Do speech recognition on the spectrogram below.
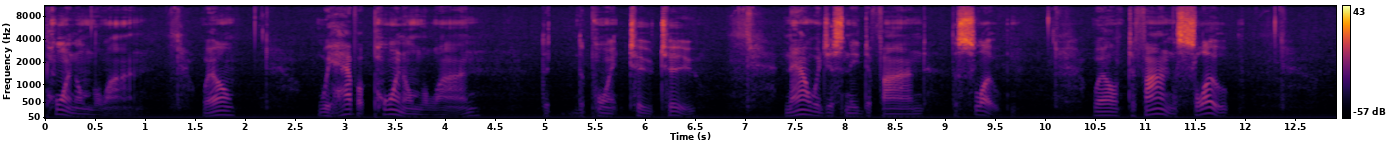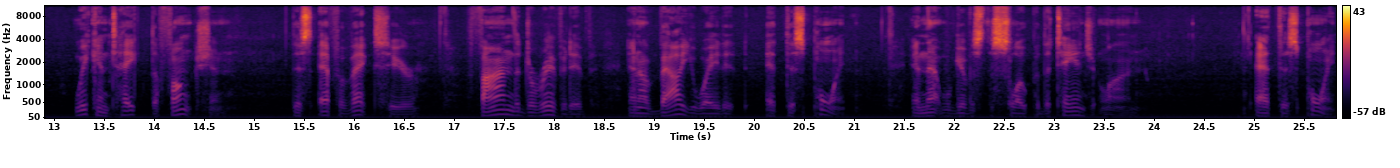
point on the line. Well, we have a point on the line, the, the point 2, 2. Now we just need to find the slope. Well, to find the slope, we can take the function, this f of x here, find the derivative, and evaluate it at this point, and that will give us the slope of the tangent line at this point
